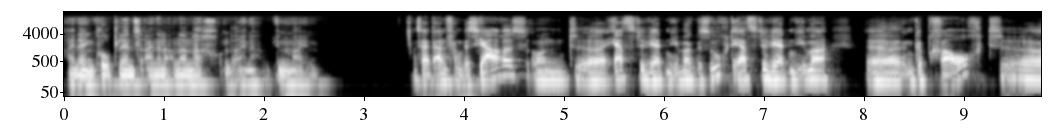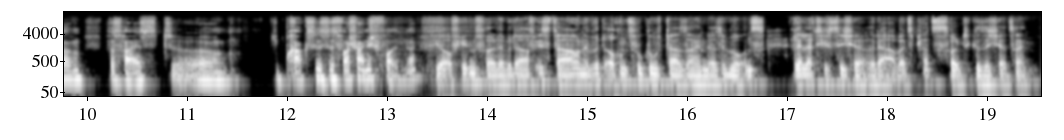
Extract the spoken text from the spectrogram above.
Einer in Koblenz, einen in Andernach und einer in Main seit Anfang des Jahres und äh, Ärzte werden immer gesucht, Ärzte werden immer äh, gebraucht. Äh, das heißt, äh, die Praxis ist wahrscheinlich voll. Ne? Ja, auf jeden Fall. Der Bedarf ist da und er wird auch in Zukunft da sein. Da sind wir uns relativ sicher. Also der Arbeitsplatz sollte gesichert sein.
